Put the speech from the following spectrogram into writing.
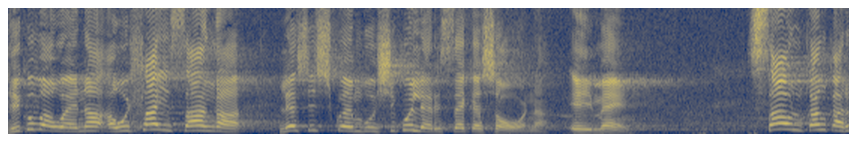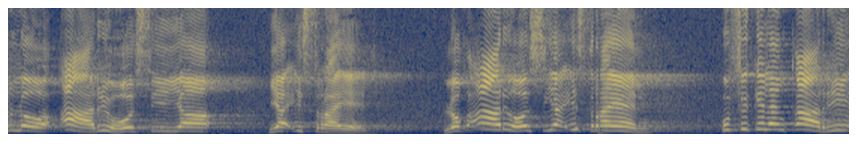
hikuva wena a wu hlayisanga leswi xikwembu xi ku leriseke swona amen. Sawulo ka nkarhi lowu a ha ri hosi ya ya israyele loko a ha ri hosi ya israyele ku fikile nkarhi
